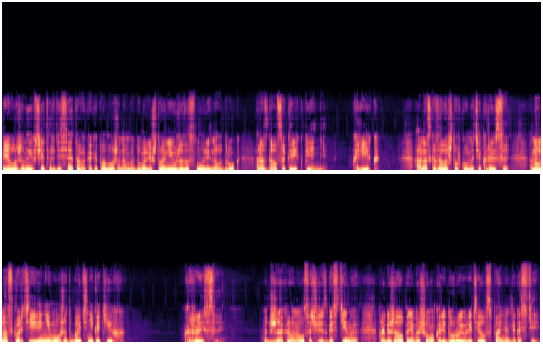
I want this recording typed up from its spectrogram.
«Я вложила их в четверть десятого, как и положено. Мы думали, что они уже заснули, но вдруг раздался крик Пенни». «Крик?» Она сказала, что в комнате крысы, но у нас в квартире не может быть никаких крысы. Джек рванулся через гостиную, пробежал по небольшому коридору и влетел в спальню для гостей.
